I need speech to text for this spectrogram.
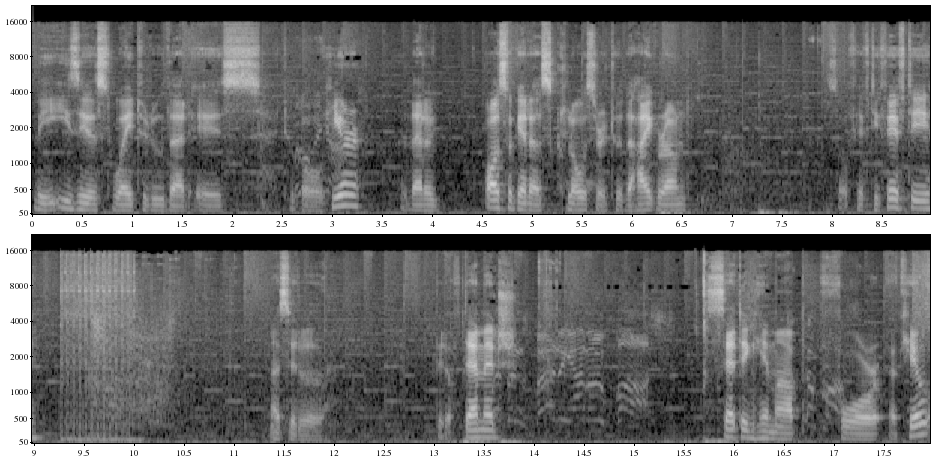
The easiest way to do that is to go here. That'll also get us closer to the high ground. So 50-50. Nice little bit of damage. Setting him up for a kill.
